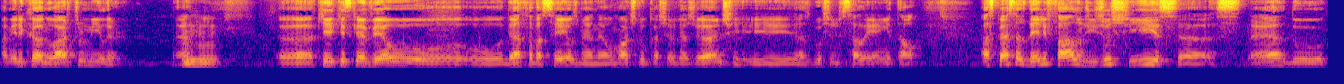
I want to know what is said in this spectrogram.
americano, Arthur Miller, né? Uh, que, que escreveu o, o Death of a Salesman, né, o Morte do Caixeiro Viajante e As Bruxas de Salem e tal. As peças dele falam de injustiças, né, do,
